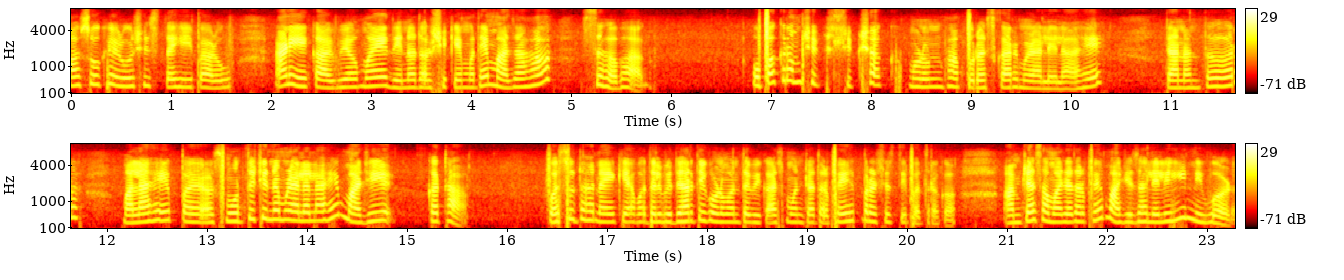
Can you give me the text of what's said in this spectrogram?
हसू खेळू शिस्तही पाळू आणि काव्यमय दिनदर्शिकेमध्ये माझा हा सहभाग. उपक्रम शिक शिक्षक म्हणून हा पुरस्कार मिळालेला आहे. त्यानंतर मला हे प स्मृतिचिन्ह मिळालेलं आहे. माझी कथा वसुधा नाईक याबद्दल विद्यार्थी गुणवंत विकास मंचातर्फे प्रशस्तीपत्रक प्रशस्तीपत्रकं आमच्या समाजातर्फे माझी झालेली ही निवड.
